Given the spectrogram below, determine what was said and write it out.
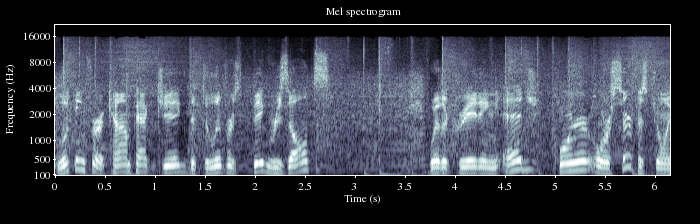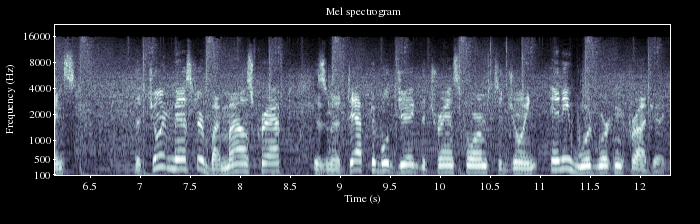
Looking for a compact jig that delivers big results? Whether creating edge, corner, or surface joints, the Joint Master by Milescraft is an adaptable jig that transforms to join any woodworking project.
